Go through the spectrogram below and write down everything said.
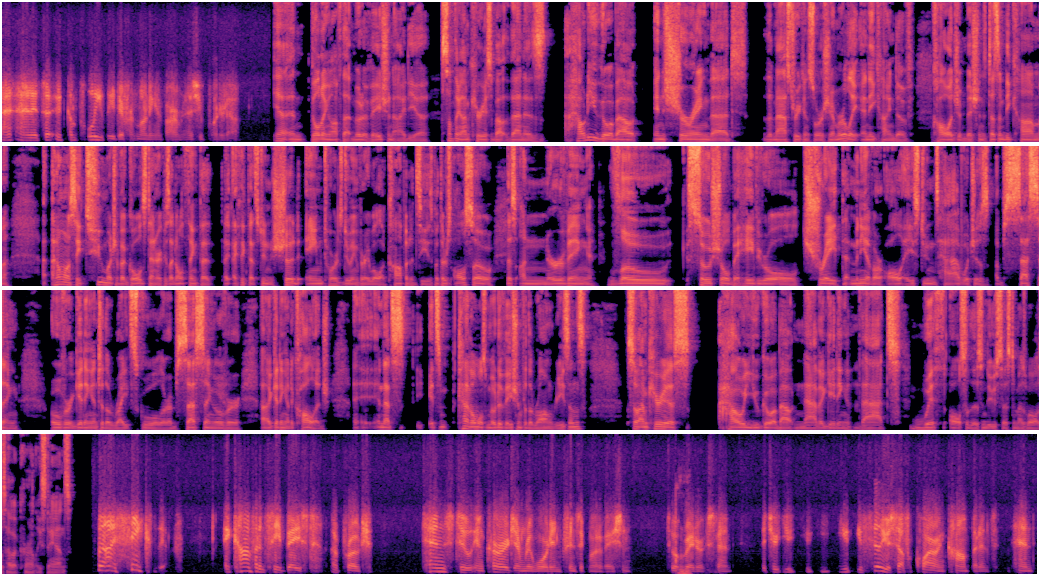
and, and it's a, a completely different learning environment, as you pointed out. Yeah, and building off that motivation idea, something I'm curious about then is how do you go about ensuring that the Mastery Consortium, or really any kind of college admissions, doesn't become I don't want to say too much of a gold standard because I don't think that I think that students should aim towards doing very well at competencies, but there's also this unnerving low social behavioral trait that many of our all A students have, which is obsessing over getting into the right school or obsessing over uh, getting into college. And that's, it's kind of almost motivation for the wrong reasons. So I'm curious, how you go about navigating that with also this new system as well as how it currently stands. Well, I think a competency based approach tends to encourage and reward intrinsic motivation to a mm-hmm. greater extent. That you, you, you, you feel yourself acquiring competence and,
